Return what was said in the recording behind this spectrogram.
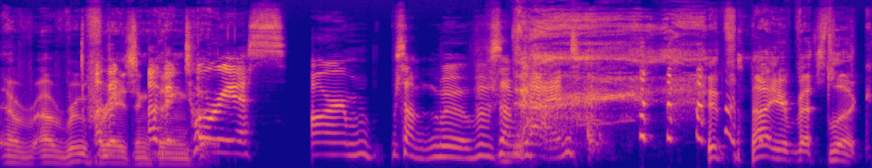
A, a roof a, raising a thing. but victorious arm some move of some kind. it's not your best look.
